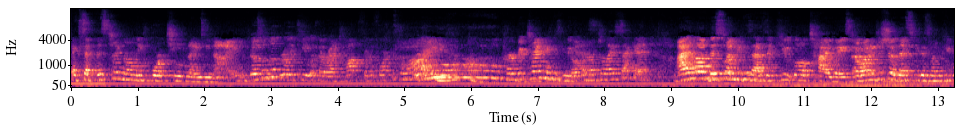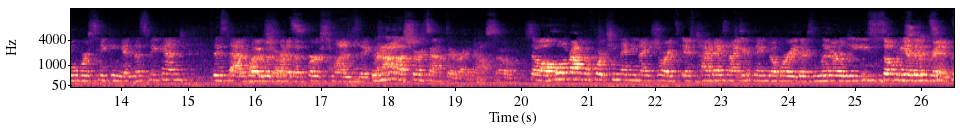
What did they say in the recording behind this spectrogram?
except this time they're only fourteen ninety nine. Those would look really cute with a red top for the Fourth of July. Ooh, perfect timing because we open on July second. I love this one because it has a cute little tie waist. I wanted to show this because when people were sneaking in this weekend, this bad boy was one of the first ones they There's not a lot of shorts out there right now, so. So a whole rack of $14.99 shorts. If tie dye's not your thing, don't worry. There's literally so many other Bitsy prints.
